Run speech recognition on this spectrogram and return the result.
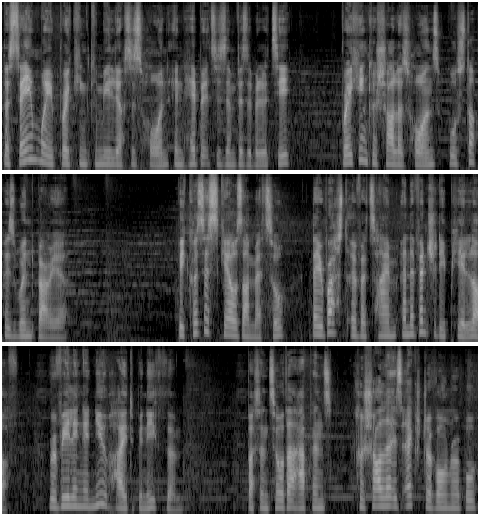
The same way breaking Chameleos' horn inhibits his invisibility, breaking Kushala's horns will stop his wind barrier. Because his scales are metal, they rust over time and eventually peel off, revealing a new hide beneath them. But until that happens, Kushala is extra vulnerable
